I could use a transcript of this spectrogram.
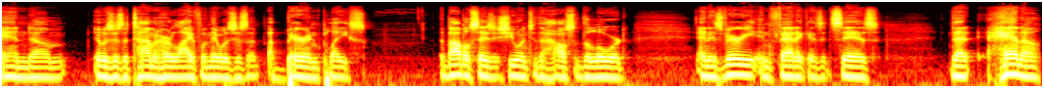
And um, it was just a time in her life when there was just a, a barren place. The Bible says that she went to the house of the Lord and is very emphatic as it says that Hannah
